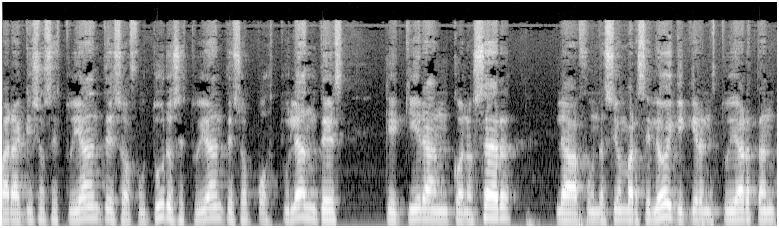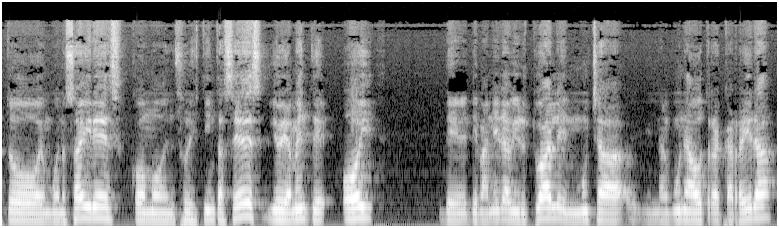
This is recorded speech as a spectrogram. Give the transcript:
para aquellos estudiantes o futuros estudiantes o postulantes que quieran conocer la Fundación Barceló y que quieran estudiar tanto en Buenos Aires como en sus distintas sedes y obviamente hoy de, manera virtual en mucha en alguna otra carrera.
